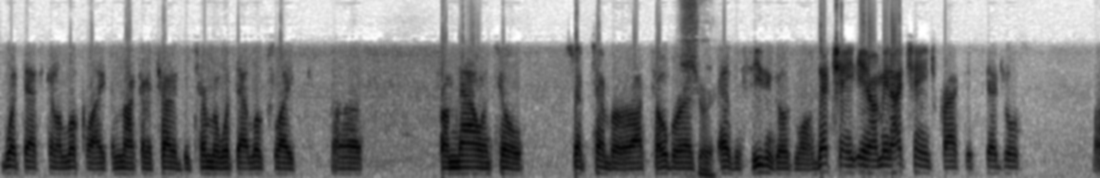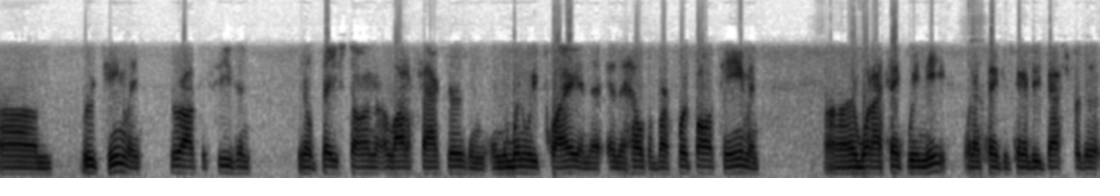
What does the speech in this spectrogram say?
what that's going to look like. I'm not going to try to determine what that looks like uh, from now until September or October as, Sure. the, as the season goes along. That change, you know, I mean, I change practice schedules um, routinely throughout the season, you know, based on a lot of factors and, and when we play and the, and the health of our football team and uh, and what I think we need, what I think is going to be best for the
